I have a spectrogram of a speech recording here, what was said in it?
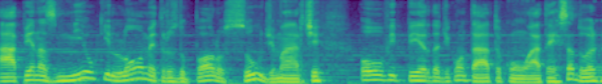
a apenas mil quilômetros do Polo Sul de Marte, houve perda de contato com o aterrissador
